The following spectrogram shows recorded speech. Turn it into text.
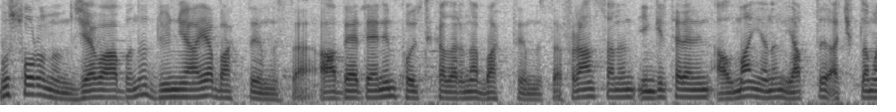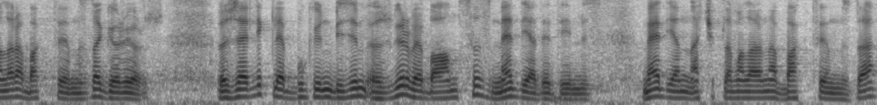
bu sorunun cevabını dünyaya baktığımızda, ABD'nin politikalarına baktığımızda, Fransa'nın, İngiltere'nin, Almanya'nın yaptığı açıklamalara baktığımızda görüyoruz. Özellikle bugün bizim özgür ve bağımsız medya dediğimiz medyanın açıklamalarına baktığımızda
